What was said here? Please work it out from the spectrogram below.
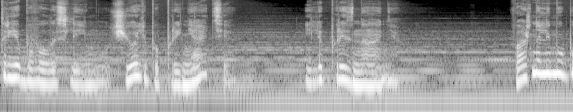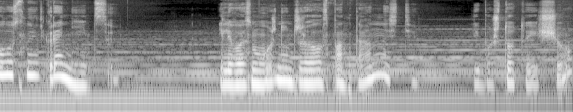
Требовалось ли ему чье-либо принятие или признание? Важно ли ему было установить границы? Или, возможно, он желал спонтанности, либо что-то еще?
